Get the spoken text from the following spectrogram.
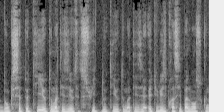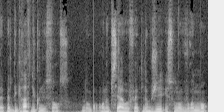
Donc cet outil automatisé ou cette suite d'outils automatisés utilise principalement ce qu'on appelle des graphes de connaissances. Donc on observe au fait l'objet et son environnement.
